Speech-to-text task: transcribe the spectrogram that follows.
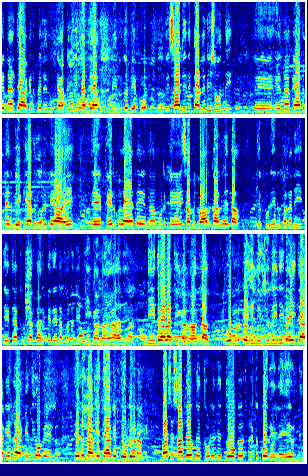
ਇਹਨਾਂ ਜਾ ਕੇ ਤੇ ਫਿਰ ਇਹਨੂੰ ਕਿਹਾ ਵੀ ਤੁਸੀਂ ਥੱਲੇ ਆ ਤੇ ਕੁੜੀ ਨੂੰ ਤੇ ਵੇਖੋ। ਤੇ ਸਾਡੀ ਤੇ ਗੱਲ ਨਹੀਂ ਸੁਣਦੀ। ਤੇ ਇਹਨਾਂ ਕਿਹਾ ਤੇ ਫਿਰ ਵੇਖਿਆ ਤੇ ਮੁੜ ਕੇ ਆਏ। ਤੇ ਫਿਰ ਬੁਲਾਇਆ ਤੇ ਇਹਨਾਂ ਮੁੜ ਕੇ ਸਾਨੂੰ ਬਾਹਰ ਕੱਢ ਦਿੱਤਾ ਤੇ ਕੁੜੀ ਨੂੰ ਪਤਾ ਨਹੀਂ ਟੇਡਾ ਟੂਡਾ ਕਰਕੇ ਤੇ ਇਹਨਾਂ ਪਤਾ ਨਹੀਂ ਟੀਕਾ ਲਾਇਆ ਹਰੇ। ਨੀਂਦ ਵਾਲਾ ਟੀਕਾ ਲਾਤਾ। ਉਹ ਮੁੜ ਕੇ ਹਿੱਲੀ ਜੁਲੀ ਨਹੀਂ ਰਹੀ ਜਾ ਕੇ ਲੈ ਕਹਿੰਦੀ ਉਹ ਵੇਖ ਲਓ ਤੇ ਇਹਦੇ ਲਾਗੇ ਜਾ ਕੇ ਬੋਲਿਓ ਨਾ। ਬਸ ਸਾਡੇ ਹੁੰਦੇ ਥੋੜੇ ਜਿਹੇ ਦੋ ਟਕੋਰੇ ਲਏ ਉਹਨੇ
